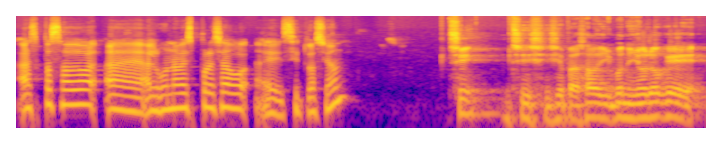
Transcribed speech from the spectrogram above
has pasado eh, alguna vez por esa eh, situación? Sí, sí, sí, sí he pasado. Y bueno, yo creo que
